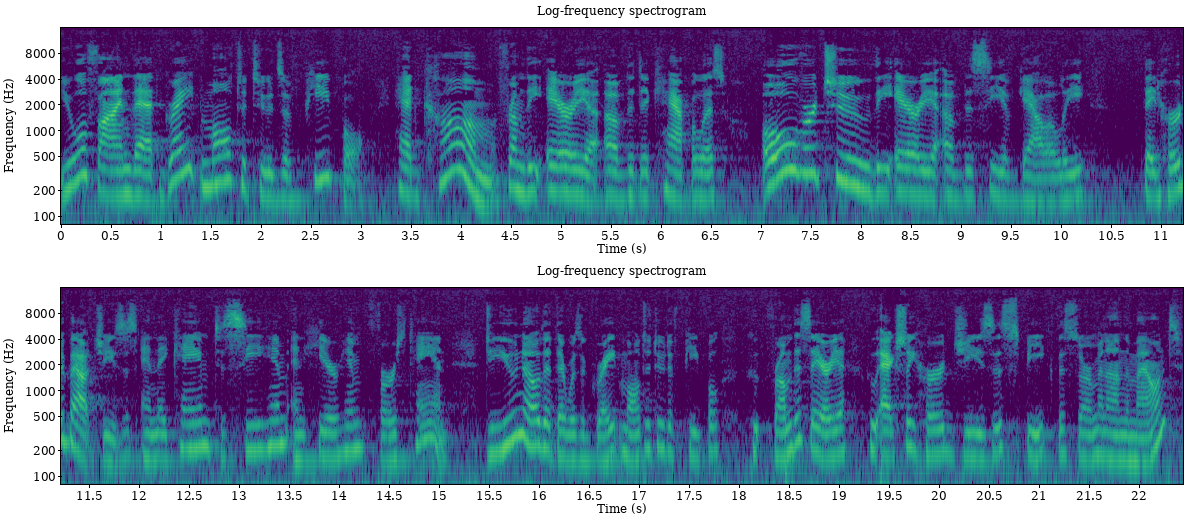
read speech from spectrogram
you will find that great multitudes of people had come from the area of the Decapolis over to the area of the Sea of Galilee. They'd heard about Jesus and they came to see him and hear him firsthand. Do you know that there was a great multitude of people who, from this area who actually heard Jesus speak the Sermon on the Mount?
